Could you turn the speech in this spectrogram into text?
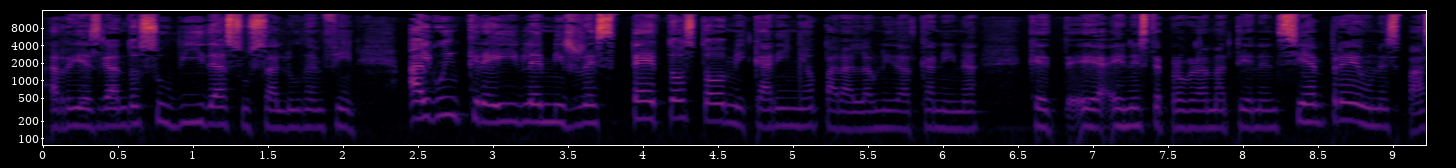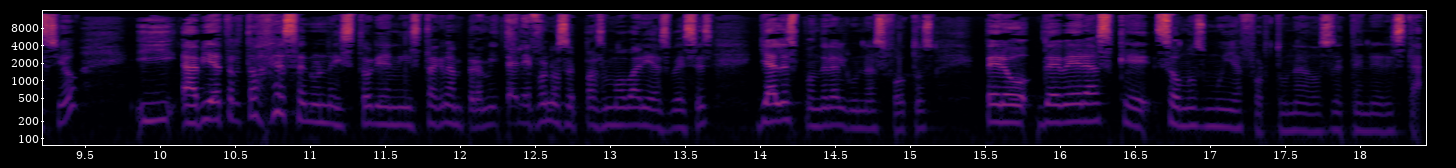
arriesgando su vida, su salud, en fin. Algo increíble, mis respetos, todo mi cariño para la unidad canina que eh, en este programa tienen siempre un espacio. Y había tratado de hacer una historia en Instagram, pero mi teléfono se pasmó varias veces. Ya les pondré algunas fotos. Pero de veras que somos muy afortunados de tener esta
